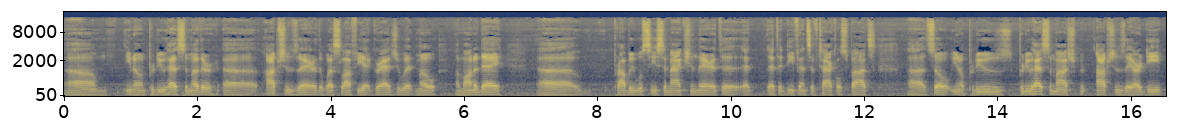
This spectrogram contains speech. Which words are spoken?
Um, you know, and Purdue has some other options there. The West Lafayette graduate Mo Omonode. Uh, probably will see some action there at the at, at the defensive tackle spots. Uh, so you know Purdue's Purdue has some op- options. They are deep.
